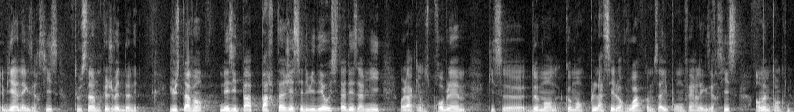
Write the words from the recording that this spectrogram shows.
Eh bien, un exercice tout simple que je vais te donner. Juste avant, n'hésite pas à partager cette vidéo si tu as des amis voilà, qui ont ce problème, qui se demandent comment placer leur voix. Comme ça, ils pourront faire l'exercice en même temps que nous.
